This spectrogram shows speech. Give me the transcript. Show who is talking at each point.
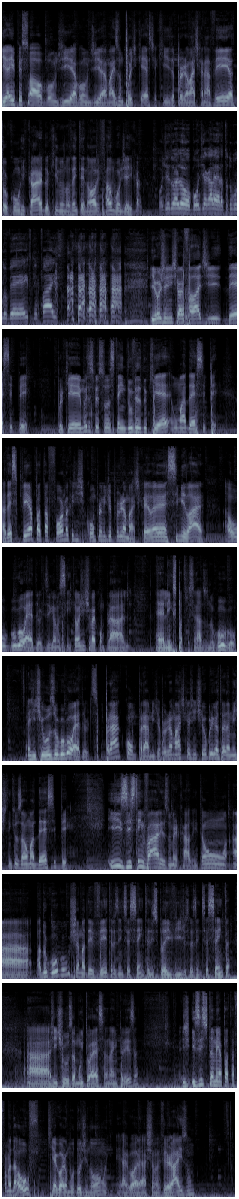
Speaker 1: E aí, pessoal, bom dia, bom dia. Mais um podcast aqui da Programática na Veia. Tô com o Ricardo aqui no 99. Fala um bom dia, Ricardo.
Speaker 2: Bom dia, Eduardo. Bom dia, galera. Todo mundo bem aí? Tudo em paz?
Speaker 1: e hoje a gente vai falar de DSP, porque muitas pessoas têm dúvida do que é uma DSP. A DSP é a plataforma que a gente compra a mídia programática. Ela é similar ao Google AdWords, digamos assim. Então a gente vai comprar é, links patrocinados no Google a gente usa o Google AdWords. Para comprar mídia programática, a gente obrigatoriamente tem que usar uma DSP. E existem várias no mercado. Então, a, a do Google chama DV360, Display Video 360. A, a gente usa muito essa na empresa. Existe também a plataforma da Wolf, que agora mudou de nome, agora chama Verizon.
